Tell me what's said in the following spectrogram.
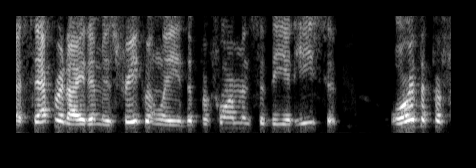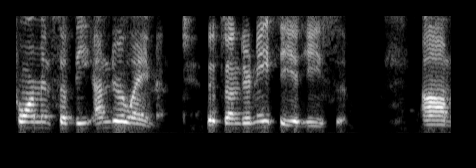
A separate item is frequently the performance of the adhesive or the performance of the underlayment that's underneath the adhesive. Um,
